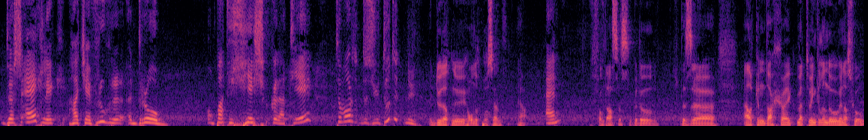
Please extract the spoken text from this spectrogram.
Dus eigenlijk had jij vroeger een droom om patissier chocolatier te worden. Dus je doet het nu. Ik doe dat nu 100%. Ja. En? Fantastisch. Ik bedoel, het is, eh, elke dag ga ik met twinkelende ogen naar school.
